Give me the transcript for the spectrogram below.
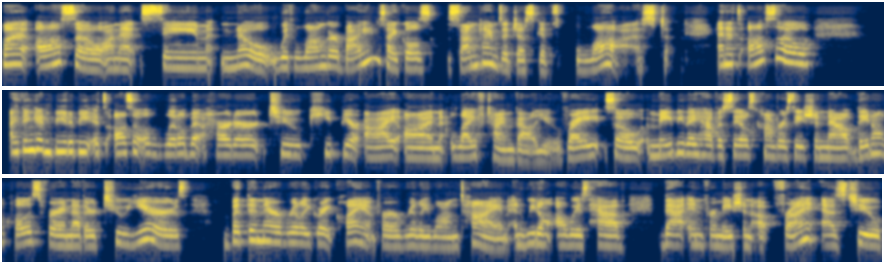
But also on that same note with longer buying cycles sometimes it just gets lost. And it's also I think in B2B, it's also a little bit harder to keep your eye on lifetime value, right? So maybe they have a sales conversation now, they don't close for another two years, but then they're a really great client for a really long time. And we don't always have that information up front as to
